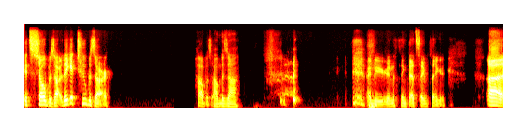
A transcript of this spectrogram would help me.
It's so bizarre. They get too bizarre. How bizarre. How bizarre. I knew you were gonna think that same thing. Uh,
